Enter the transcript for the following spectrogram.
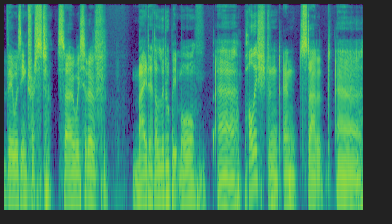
there was interest. So we sort of made it a little bit more uh, polished and, and started uh,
